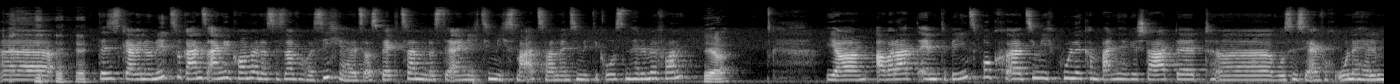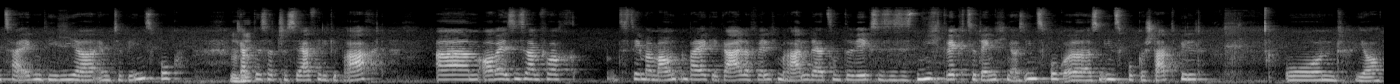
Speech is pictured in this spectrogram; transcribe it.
äh, das ist, glaube ich, noch nicht so ganz angekommen, dass das einfach ein Sicherheitsaspekt sind und dass die eigentlich ziemlich smart sind, wenn sie mit den großen Helmen fahren. Ja. Ja, aber da hat MTB Innsbruck eine ziemlich coole Kampagne gestartet, äh, wo sie sich einfach ohne Helm zeigen, die via MTB Innsbruck. Ich glaube, das hat schon sehr viel gebracht. Ähm, aber es ist einfach das Thema Mountainbike, egal auf welchem Radl der jetzt unterwegs ist, es ist nicht wegzudenken aus Innsbruck oder aus dem Innsbrucker Stadtbild. Und ja,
